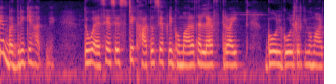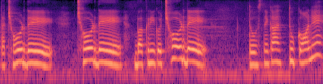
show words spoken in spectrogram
में? बद्री के हाथ में। तो वो ऐसे ऐसे स्टिक हाथों से अपने घुमा रहा था लेफ़्ट राइट गोल गोल करके घुमा रहा था। छोड़ दे छोड़ दे, बकरी को छोड़ दे। तो उसने कहा, तू कौन है?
